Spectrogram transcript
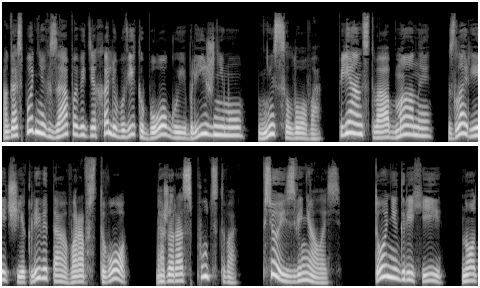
О Господних заповедях, о любви к Богу и ближнему ни слова. Пьянство, обманы, злоречие, клевета, воровство, даже распутство — все извинялось. То не грехи, но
